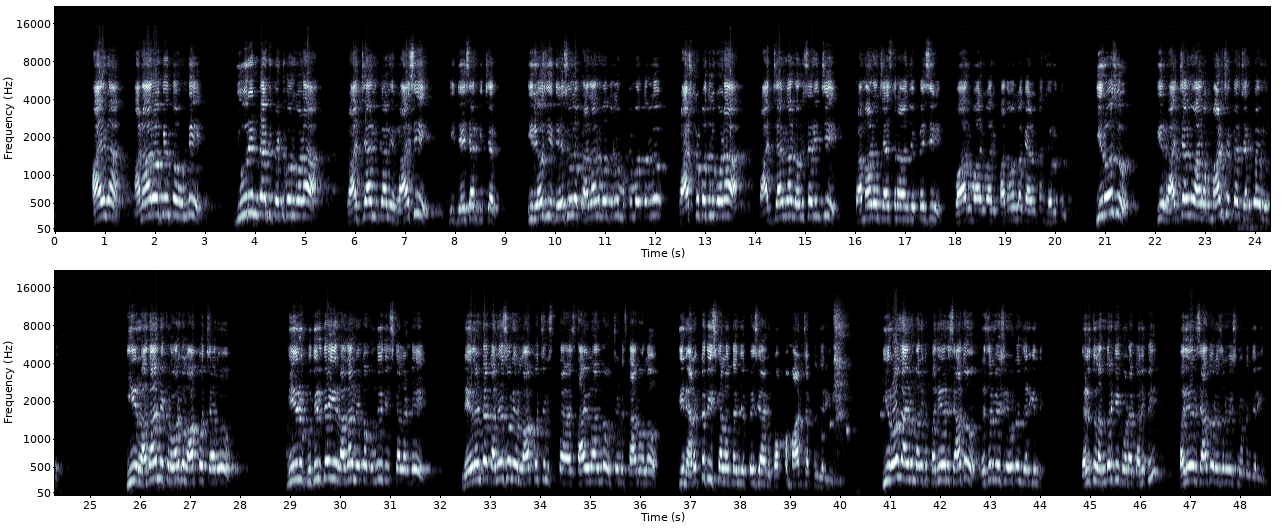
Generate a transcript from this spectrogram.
ఆయన అనారోగ్యంతో ఉండి యూరిన్ బ్యాగ్ పెట్టుకొని కూడా రాజ్యాంగాన్ని రాసి ఈ దేశానికి ఇచ్చారు. ఈ రోజు ఈ దేశంలో ప్రధానమంత్రులు ముఖ్యమంత్రులు రాష్ట్రపతులు కూడా రాజ్యాంగాన్ని అనుసరించి ప్రమాణం చేస్తున్నామని చెప్పేసి వారు వారి వారి పదవుల్లోకి వెళ్ళటం జరుగుతుంది. ఈరోజు ఈ రాజ్యాంగం ఆయన ఒక మాట చెప్పారు చనిపోయే ముందు. ఈ రథాన్ని ఇక్కడ వరకు లాక్కొచ్చాను. మీరు కుదిరితే ఈ రథాన్ని ఇంకా ముందుకు తీసుకెళ్ళండి. లేదంటే కనీసం నేను లాక్కొచ్చిన స్థా- స్థాయిలో ఉంచండి స్థానంలో. దీన్ని వెనక్కి తీసుకెళ్ళొద్దని చెప్పేసి ఆయన గొప్ప మాట చెప్పడం జరిగింది. ఈ రోజు ఆయన మనకి పదిహేను శాతం రిజర్వేషన్ ఇవ్వటం జరిగింది. దళితులందరికీ కూడా కలిపి పదిహేను శాతం రిజర్వేషన్ ఇవ్వటం జరిగింది.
